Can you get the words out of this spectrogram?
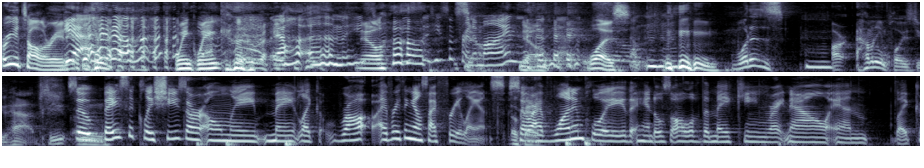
or you tolerate it. Yeah, wink, wink. yeah. Um, he's, No. he's, he's a friend of mine. no, was. what is? Are, how many employees do you have? So, you, Mm-hmm. So I mean, basically, she's our only main, like raw. Everything else I freelance. So I have one employee that handles all of the making right now and like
